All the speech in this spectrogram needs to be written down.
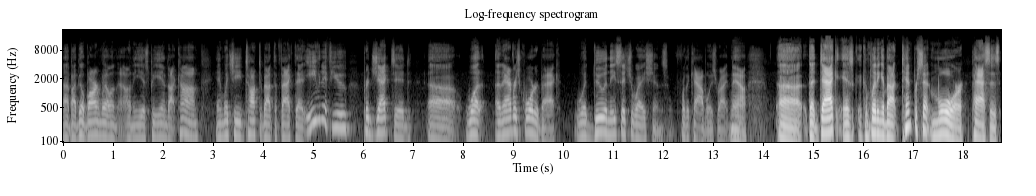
uh, by Bill Barnwell on, on ESPN.com in which he talked about the fact that even if you projected uh, what an average quarterback would do in these situations for the Cowboys right now, uh, that Dak is completing about 10% more passes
